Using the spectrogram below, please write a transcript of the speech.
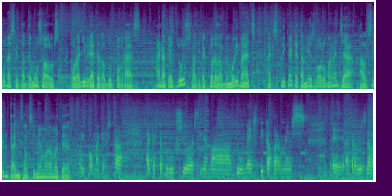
Una ciutat de mussols o La llibreta del doctor Gras. Anna Petrus, la directora del Memory Match, explica que també es vol homenatjar els 100 anys del cinema amateur. I com aquesta, aquesta producció de cinema domèstic ha permès, eh, a través de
